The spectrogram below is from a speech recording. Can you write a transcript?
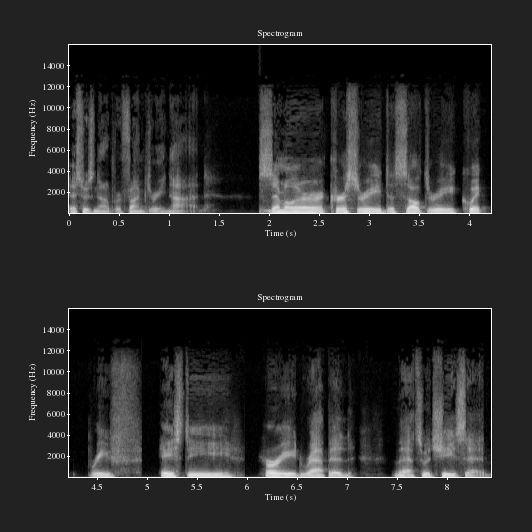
This was no perfunctory nod. Similar, cursory, desultory, quick, brief, hasty, hurried, rapid. That's what she said.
